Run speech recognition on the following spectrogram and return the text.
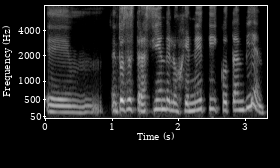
Em, entonces trasciende lo genético también,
